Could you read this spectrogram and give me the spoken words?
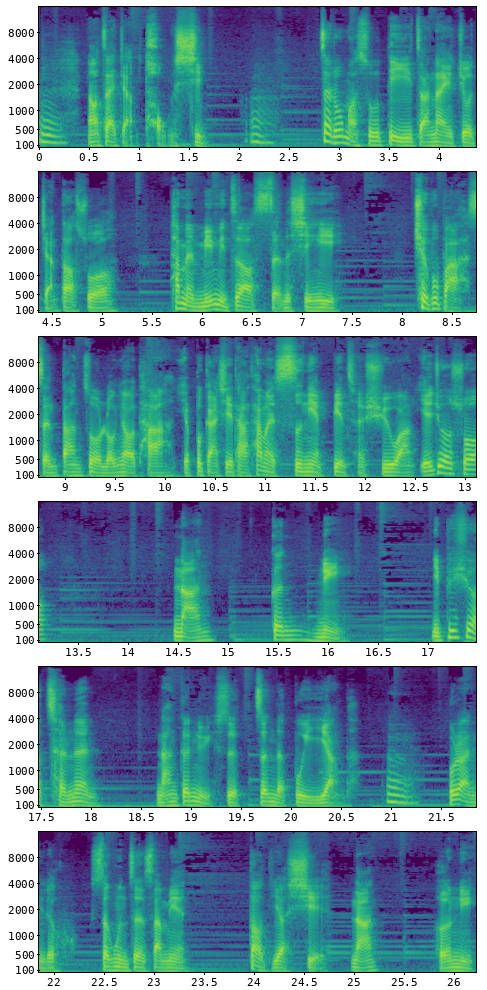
嗯，然后再讲同性。嗯，在罗马书第一章那里就讲到说，他们明明知道神的心意。却不把神当作荣耀他，也不感谢他，他们思念变成虚妄。也就是说，男跟女，你必须要承认，男跟女是真的不一样的。嗯，不然你的身份证上面到底要写男和女？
